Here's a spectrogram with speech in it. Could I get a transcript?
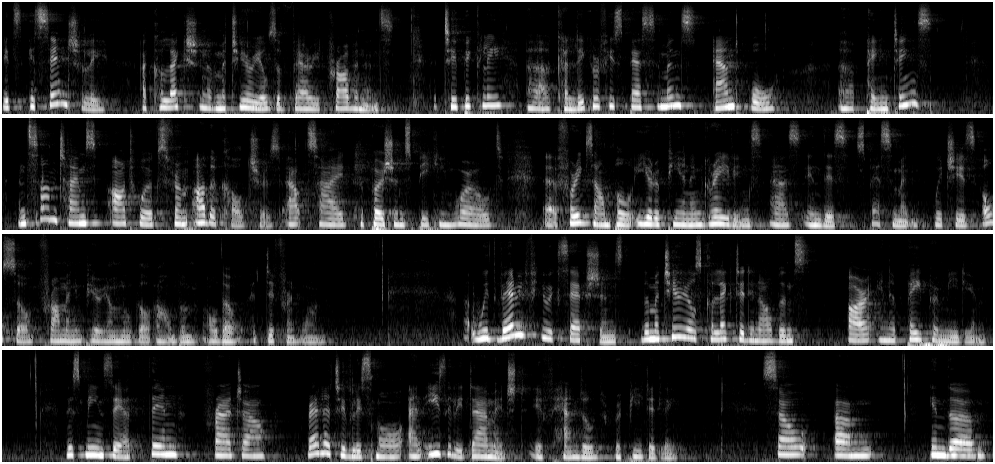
It's essentially a collection of materials of varied provenance, typically uh, calligraphy specimens and or uh, paintings, and sometimes artworks from other cultures outside the Persian speaking world. Uh, for example, European engravings, as in this specimen, which is also from an Imperial Mughal album, although a different one. With very few exceptions, the materials collected in albums are in a paper medium. This means they are thin, fragile, relatively small, and easily damaged if handled repeatedly. So, um, in the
